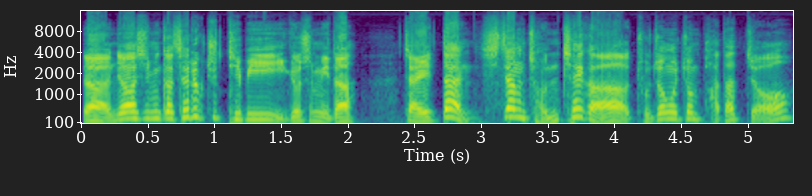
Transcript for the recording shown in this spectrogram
자, 안녕하십니까. 세력주TV 이교수입니다. 자, 일단 시장 전체가 조정을 좀 받았죠.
